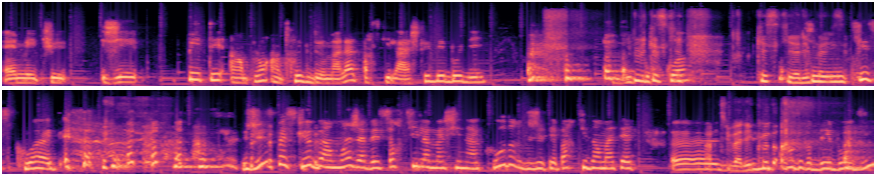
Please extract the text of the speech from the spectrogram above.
Eh, mais tu, j'ai pété un plan, un truc de malade parce qu'il a acheté des bodys. mais qu'est-ce qui, qu'est-ce qui allait pas Qu'est-ce quoi Juste parce que ben moi j'avais sorti la machine à coudre, j'étais partie dans ma tête. Euh, ah, tu vas les coudre. coudre des bodys,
